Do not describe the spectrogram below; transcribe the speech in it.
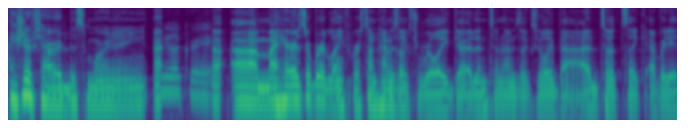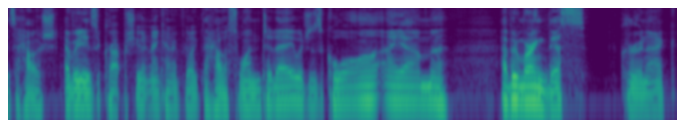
I should have showered this morning. I- you look great. Uh, um, my hair is a weird length where sometimes it looks really good and sometimes it looks really bad. So it's like every day is a house, every day is a crop shoot, and I kind of feel like the house one today, which is cool. I um, I've been wearing this crew neck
